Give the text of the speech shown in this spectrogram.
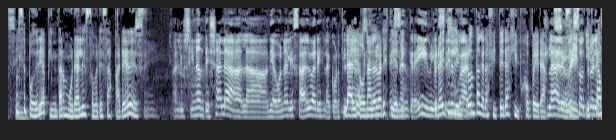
Sí, ¿No sí. se podría pintar murales sobre esas paredes? Alucinante, ya la, la diagonal esa Álvarez, la cortina. La Diagonal es- Álvarez es tiene. increíble. Pero ahí ese tiene la impronta grafitera hip hopera. Claro, Sí, es y otro el está estilo,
